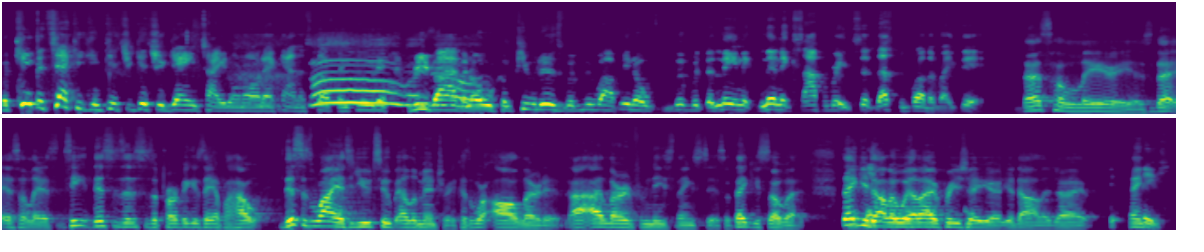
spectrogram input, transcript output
But keep it techie can get you get your game tight on all that kind of stuff, oh, including reviving God. old computers with new, you know, with the Linux Linux operating. System. That's the brother right there. That's hilarious. That is hilarious. See, this is this is a perfect example how this is why it's YouTube elementary because we're all learning. I, I learned from these things too. So thank you so much. Thank you, Dollar Will. I appreciate your your knowledge. All right, thank Peace. you.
